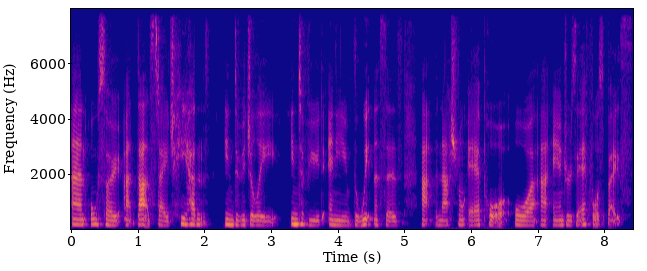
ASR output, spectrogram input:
And also at that stage he hadn't individually interviewed any of the witnesses at the National Airport or at Andrews Air Force Base.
